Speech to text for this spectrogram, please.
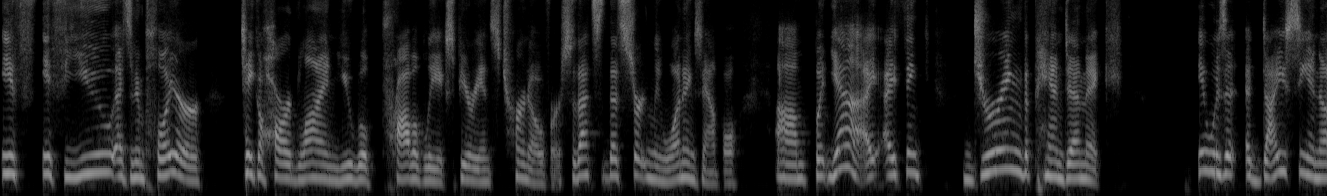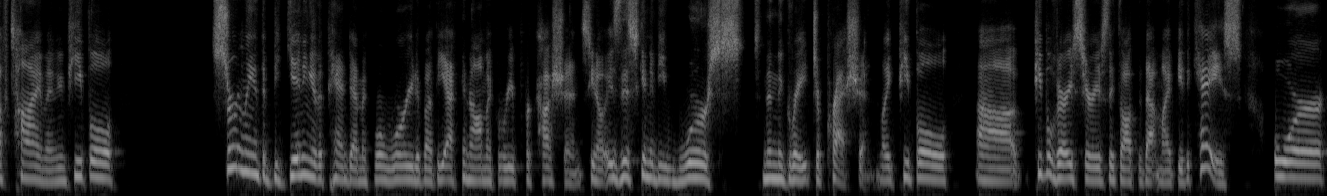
if if you, as an employer, take a hard line, you will probably experience turnover. So that's that's certainly one example. Um, but yeah, I, I, think during the pandemic, it was a, a dicey enough time. I mean, people certainly at the beginning of the pandemic were worried about the economic repercussions. You know, is this going to be worse than the Great Depression? Like people, uh, people very seriously thought that that might be the case. Or,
